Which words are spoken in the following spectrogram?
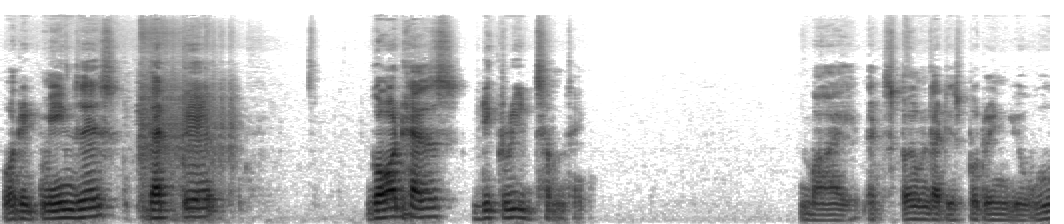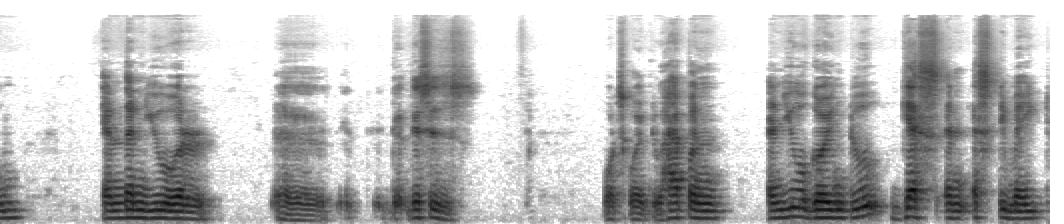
what it means is that uh, god has decreed something by that sperm that is put in your womb and then you are uh, th- this is what's going to happen and you are going to guess and estimate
